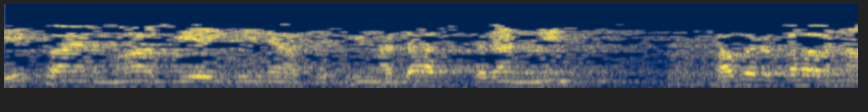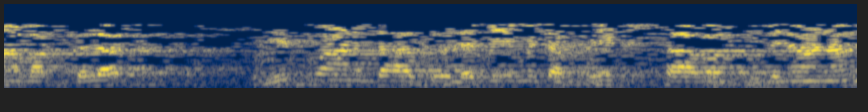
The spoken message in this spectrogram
ඒකායන මාර්ගයයි කියන අදහසින් අදහස් කරන්නේ. කවර භාවනාවක් කළත් නිර්වාණ ධාතුව ලැබීමට අපේක්ෂාවක් තිබෙනවා නම්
